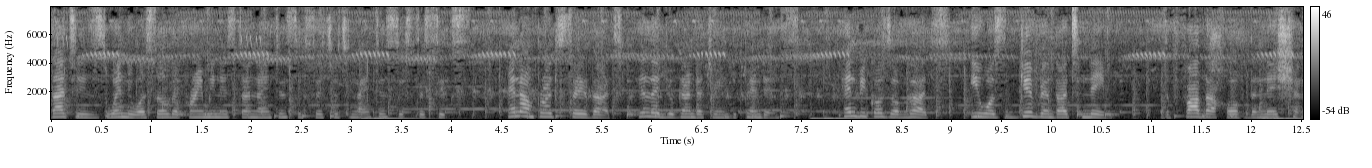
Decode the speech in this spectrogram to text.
that is when he was still the Prime Minister 1962 to 1966. And I'm proud to say that he led Uganda to independence. And because of that, he was given that name, the father of the nation.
